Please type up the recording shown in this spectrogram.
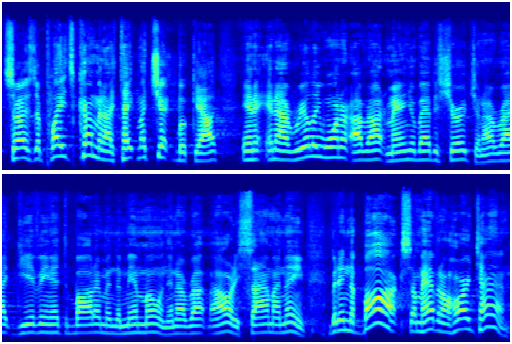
so as the plate's coming, I take my checkbook out, and, and I really want to. I write Emmanuel Baptist Church, and I write giving at the bottom in the memo, and then I write. I already signed my name, but in the box, I'm having a hard time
